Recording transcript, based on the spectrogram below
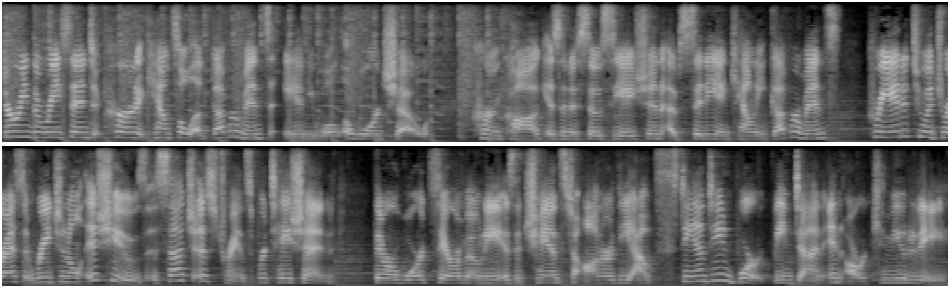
during the recent Kern Council of Governments annual award show. Kern COG is an association of city and county governments created to address regional issues such as transportation. Their award ceremony is a chance to honor the outstanding work being done in our community.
